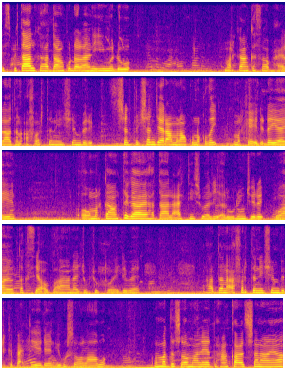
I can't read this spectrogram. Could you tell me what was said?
isbitaalka haddaan ku dhalaani iima dhowo. Markaan ka soo baxay ilaa haddana afartan iyo shan beri shan jeer camalaan ku noqday markay idhadhayaayeen oo markaan tagaaya haddaa lacagtiis waa lii aruurin jiray waayo tagsiyaa u baahana jugjugtu way dhibeen. Haddana afartan iyo shan beri kabacdiyeedheen igu soo laabo. Ummadda soomaaliyeed waxaan ka codsanayaa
